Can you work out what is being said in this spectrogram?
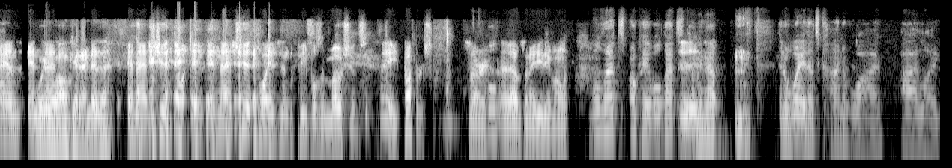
and and we that, won't get into that. and that shit and, and that shit plays into people's emotions. Hey, puppers. Sorry, Well- that was an ADD moment. Well, that's okay. Well, that's I Uh, mean that in a way that's kind of why I like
